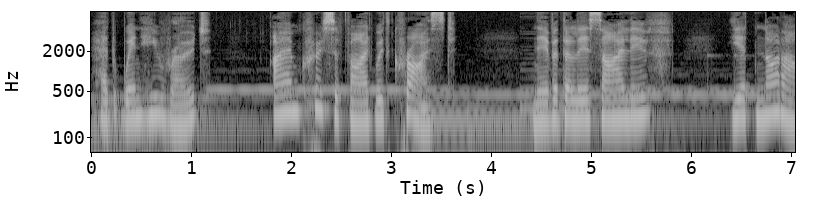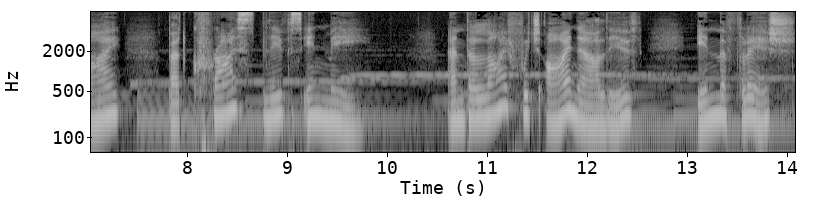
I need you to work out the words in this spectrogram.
had when he wrote, I am crucified with Christ. Nevertheless, I live, yet not I, but Christ lives in me. And the life which I now live in the flesh,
